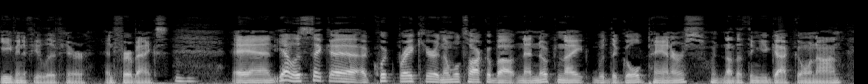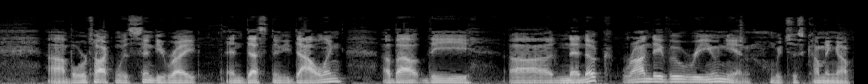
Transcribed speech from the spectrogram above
even if you live here in Fairbanks. Mm-hmm. And yeah, let's take a, a, quick break here, and then we'll talk about Nanook Night with the Gold Panners, another thing you got going on. Uh, but we're talking with Cindy Wright and Destiny Dowling about the uh, Nanook Rendezvous Reunion, which is coming up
